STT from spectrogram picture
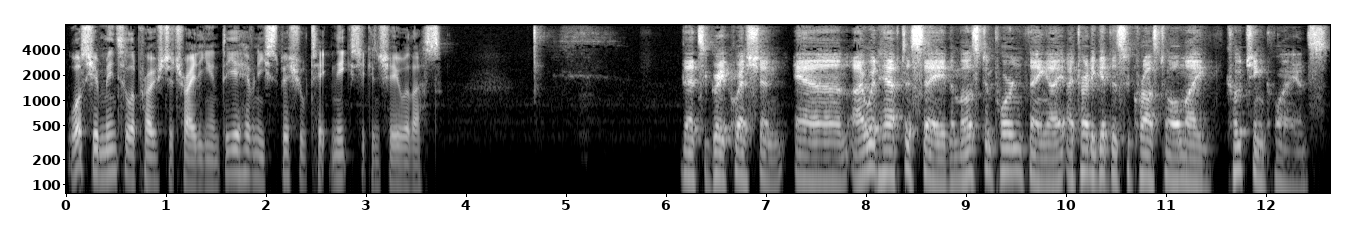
What's your mental approach to trading, and do you have any special techniques you can share with us? That's a great question. And I would have to say the most important thing, I, I try to get this across to all my coaching clients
